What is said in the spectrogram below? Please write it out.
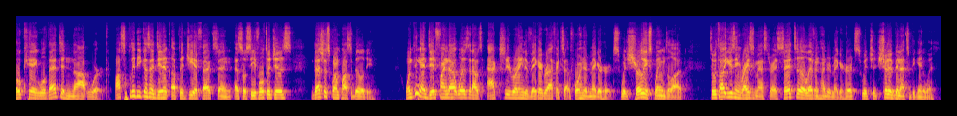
Okay, well that did not work. Possibly because I didn't up the GFX and SoC voltages. That's just one possibility. One thing I did find out was that I was actually running the Vega graphics at 400 MHz, which surely explains a lot. So without using Ryzen Master, I set it to 1100 MHz, which it should have been at to begin with.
